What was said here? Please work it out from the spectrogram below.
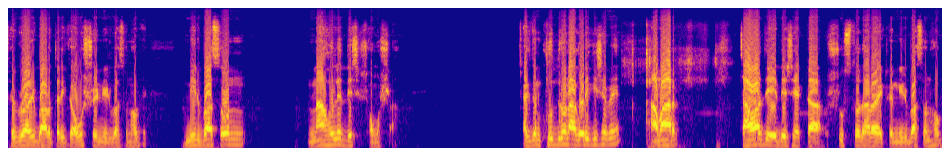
ফেব্রুয়ারি বারো তারিখে অবশ্যই নির্বাচন হবে। নির্বাচন না হলে দেশের সমস্যা। একজন ক্ষুদ্র নাগরিক হিসেবে আমার চাওয়া যে দেশে একটা সুস্থ ধারার একটা নির্বাচন হোক,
